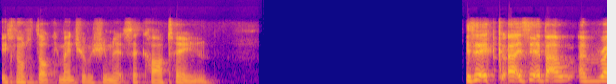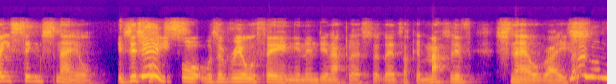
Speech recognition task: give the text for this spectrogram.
it's not a documentary. I'm assuming it's a cartoon. Is it? A, is it about a, a racing snail? Is this what you thought was a real thing in Indianapolis? That there's like a massive snail race? No, I'm,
